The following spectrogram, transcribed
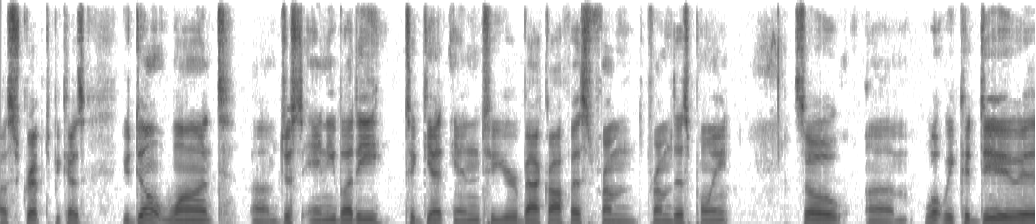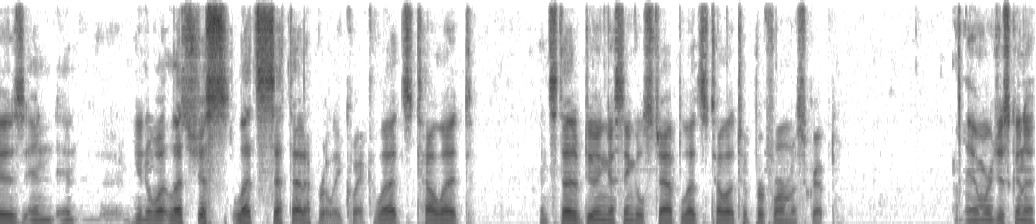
a, script because you don't want um, just anybody to get into your back office from from this point. So um, what we could do is, and, and you know what, let's just, let's set that up really quick. Let's tell it, instead of doing a single step, let's tell it to perform a script. And we're just going to,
